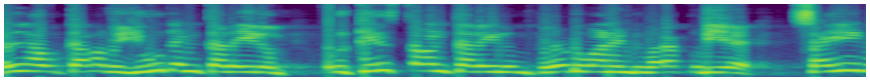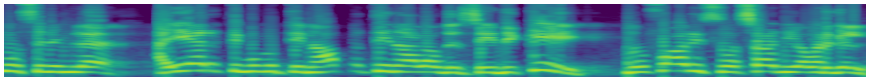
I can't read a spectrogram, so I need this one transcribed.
அல்லாஹ் ஒரு யூதன் தலையிலும் ஒரு கிறிஸ்தவன் தலையிலும் போடுவான் என்று வரக்கூடிய சஹி முஸ்லிம்ல ஐயாயிரத்தி முன்னூத்தி நாற்பத்தி நாலாவது செய்திக்கு முஃபாரிஸ் வசாதி அவர்கள்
